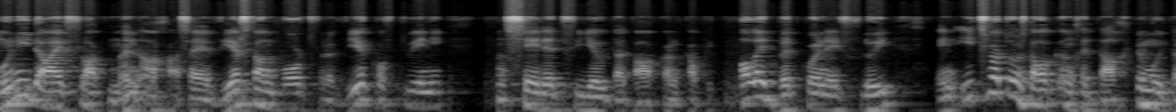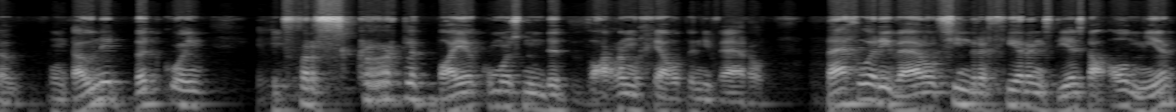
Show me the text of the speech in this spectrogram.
moenie daai vlak minag as hy 'n weerstand word vir 'n week of twee nie, dan sê dit vir jou dat daar kan kapitaal uit Bitcoin uitvloei en iets wat ons dalk in gedagte moet hou. Onthou net Bitcoin het verskriklik baie, kom ons noem dit warm geld in die wêreld. Reg oor die wêreld sien regerings deesdae al meer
